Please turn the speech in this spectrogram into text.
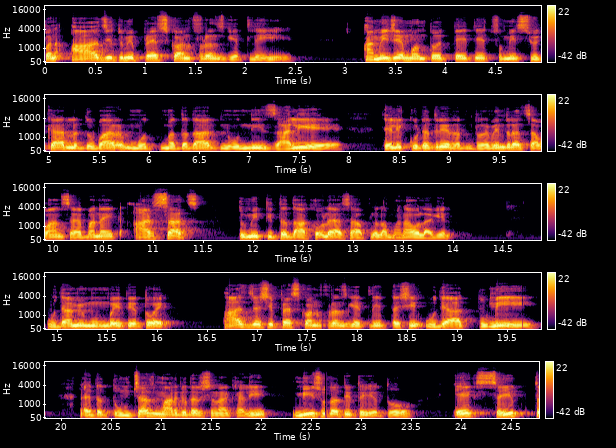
पण आज जी तुम्ही प्रेस कॉन्फरन्स घेतली आम्ही जे म्हणतो ते ते तुम्ही स्वीकारलं. दुबार मतदार नोंदणी झालीये. त्याला कुठेतरी रवींद्र चव्हाण साहेबांना एक आरसाच तुम्ही तिथं दाखवलाय असं आपल्याला म्हणावं लागेल. उद्या मी मुंबईत येतोय. आज जशी प्रेस कॉन्फरन्स घेतली तशी उद्या तुम्ही नाही तर तुमच्याच मार्गदर्शनाखाली मी सुद्धा तिथे येतो. एक संयुक्त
